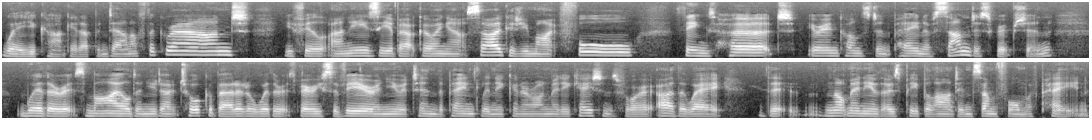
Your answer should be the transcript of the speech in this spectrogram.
where you can't get up and down off the ground, you feel uneasy about going outside because you might fall, things hurt, you're in constant pain of some description, whether it's mild and you don't talk about it or whether it's very severe and you attend the pain clinic and are on medications for it. Either way, the, not many of those people aren't in some form of pain.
